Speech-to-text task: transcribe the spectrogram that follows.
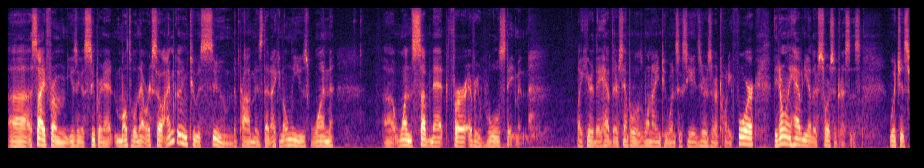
uh, aside from using a supernet, multiple networks. So I'm going to assume the problem is that I can only use one uh, one subnet for every rule statement. Like here, they have their sample rules 192.168.0024. They don't really have any other source addresses which is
